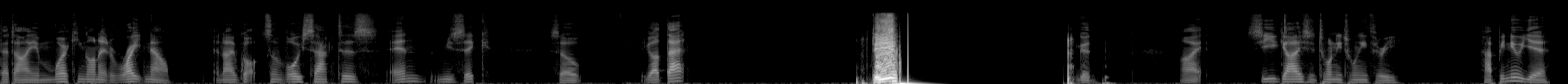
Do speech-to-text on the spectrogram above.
that I am working on it right now. And I've got some voice actors and music. So, you got that? Do you? Good. Alright. See you guys in 2023. Happy New Year.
